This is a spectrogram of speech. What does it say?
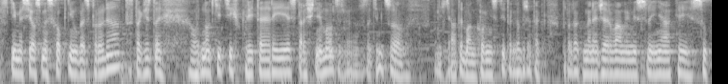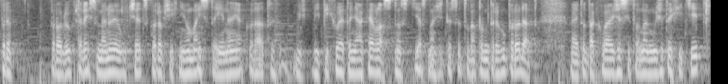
s tím, jestli ho jsme schopni vůbec prodat, takže těch hodnotících kritérií je strašně moc. Že? Zatímco, když děláte bankovnictví, tak dobře, tak product manager vám vymyslí nějaký super produkt, který se jmenuje účet, skoro všichni ho mají stejný, akorát vypichujete nějaké vlastnosti a snažíte se to na tom trhu prodat. A je to takové, že si to nemůžete chytit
